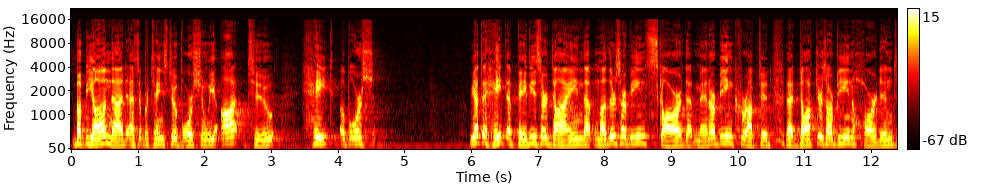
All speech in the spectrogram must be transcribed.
But beyond that, as it pertains to abortion, we ought to hate abortion. We have to hate that babies are dying, that mothers are being scarred, that men are being corrupted, that doctors are being hardened,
